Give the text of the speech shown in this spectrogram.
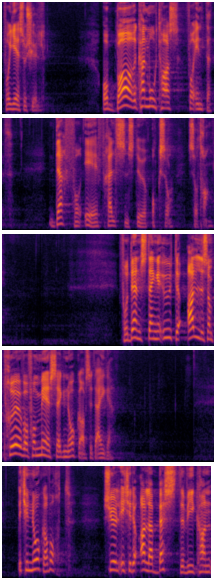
for Jesus skyld, og bare kan mottas for intet. Derfor er frelsens dør også så trang. For den stenger ute alle som prøver å få med seg noe av sitt eget. Det er ikke noe av vårt sjøl ikke det aller beste vi kan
